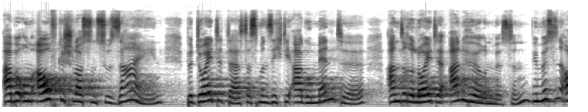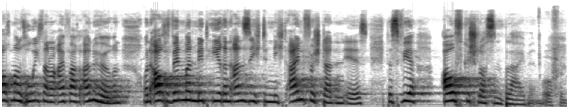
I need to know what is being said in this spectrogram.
Aber um aufgeschlossen zu sein, bedeutet das, dass man sich die Argumente anderer Leute anhören müssen. Wir müssen auch mal ruhig sein und einfach anhören. Und auch wenn man mit ihren Ansichten nicht einverstanden ist, dass wir aufgeschlossen bleiben. Offen.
